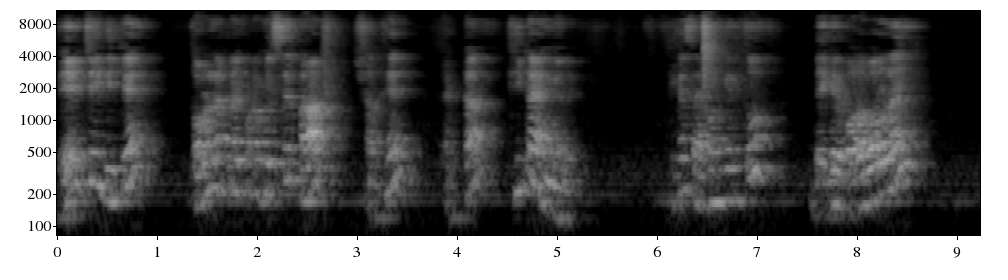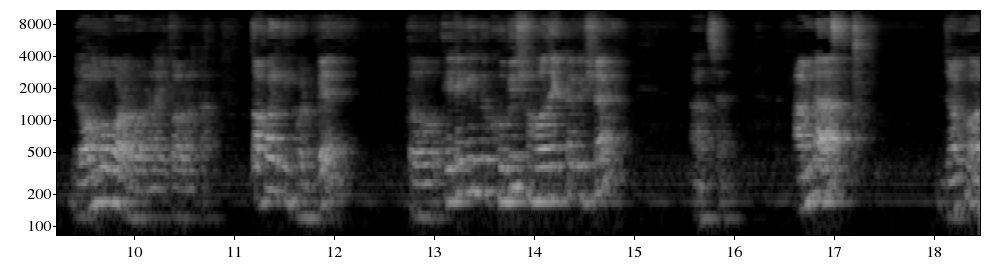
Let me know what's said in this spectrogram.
বেগ যেই দিকে ত্বরণ অ্যাপ্লাই করা হয়েছে তার সাথে একটা থিটা অ্যাঙ্গেলে ঠিক আছে? এখন কিন্তু বেগের বরাবর নাই, লম্ব বরাবর নাই ত্বরণটা। তখন কি ঘটবে? তো এটা কিন্তু খুবই সহজ একটা বিষয়। আচ্ছা আমরা যখন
